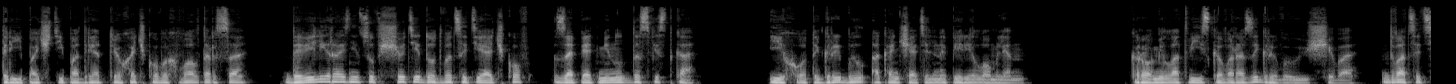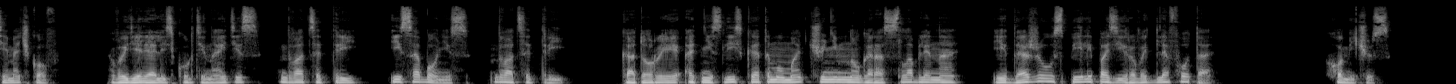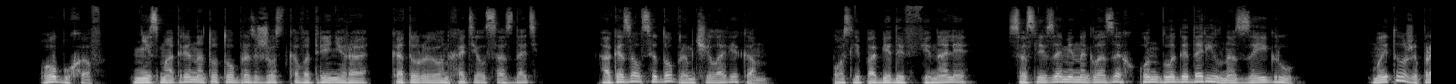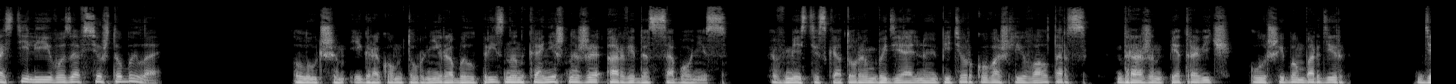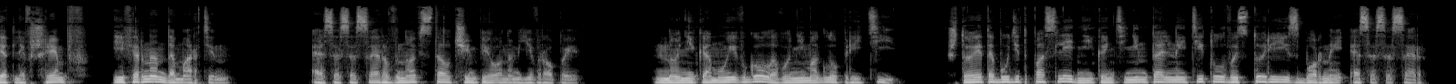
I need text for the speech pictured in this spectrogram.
Три почти подряд трехочковых Валтерса довели разницу в счете до 20 очков за 5 минут до свистка, и ход игры был окончательно переломлен. Кроме латвийского разыгрывающего 27 очков, выделялись Куртинайтис 23 и Сабонис 23, которые отнеслись к этому матчу немного расслабленно и даже успели позировать для фото. Хомичус. Обухов, несмотря на тот образ жесткого тренера, которую он хотел создать, оказался добрым человеком. После победы в финале, со слезами на глазах он благодарил нас за игру. Мы тоже простили его за все, что было. Лучшим игроком турнира был признан, конечно же, Арвидас Сабонис, вместе с которым в идеальную пятерку вошли Валтерс, Дражен Петрович, лучший бомбардир, Детлев Шремпф и Фернандо Мартин. СССР вновь стал чемпионом Европы. Но никому и в голову не могло прийти, что это будет последний континентальный титул в истории сборной СССР.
